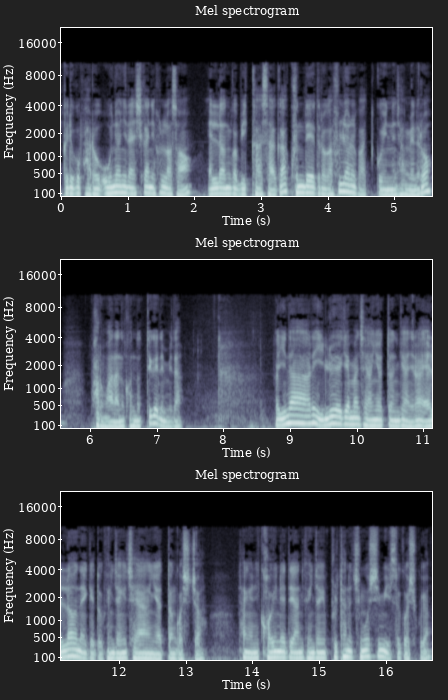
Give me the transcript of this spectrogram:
그리고 바로 5년이라는 시간이 흘러서 앨런과 미카사가 군대에 들어가 훈련을 받고 있는 장면으로 바로 만화는 건너뛰게 됩니다. 그러니까 이날이 인류에게만 재앙이었던 게 아니라 앨런에게도 굉장히 재앙이었던 것이죠. 당연히 거인에 대한 굉장히 불타는 증오심이 있을 것이고요.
